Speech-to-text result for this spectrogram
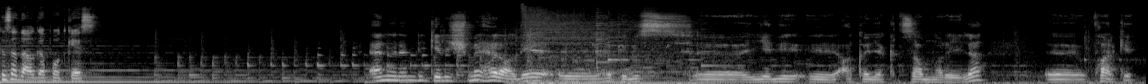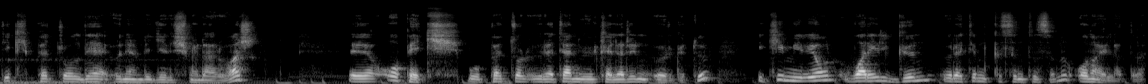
Kısa Dalga Podcast. En önemli gelişme herhalde e, hepimiz e, yeni e, akaryakıt zamlarıyla e, fark ettik. Petrolde önemli gelişmeler var. E, OPEC, bu petrol üreten ülkelerin örgütü, 2 milyon varil gün üretim kısıntısını onayladı.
